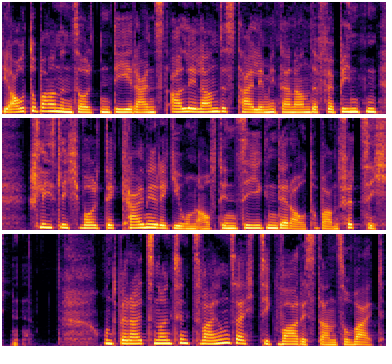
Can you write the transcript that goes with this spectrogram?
Die Autobahnen sollten dereinst alle Landesteile miteinander verbinden. Schließlich wollte keine Region auf den Segen der Autobahn verzichten. Und bereits 1962 war es dann soweit.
